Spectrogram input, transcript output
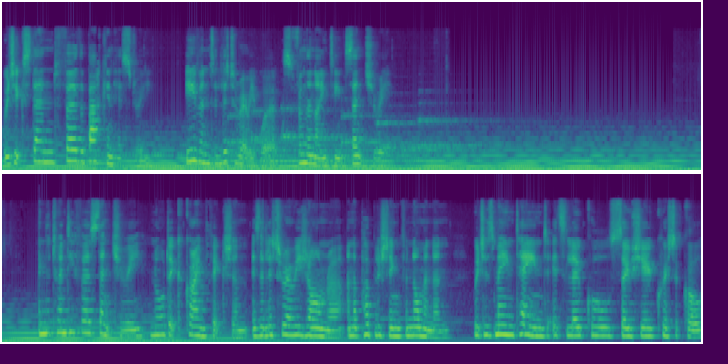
which extend further back in history, even to literary works from the 19th century. In the 21st century, Nordic crime fiction is a literary genre and a publishing phenomenon which has maintained its local socio-critical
